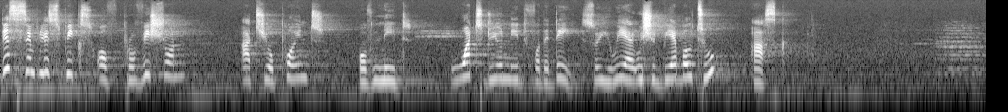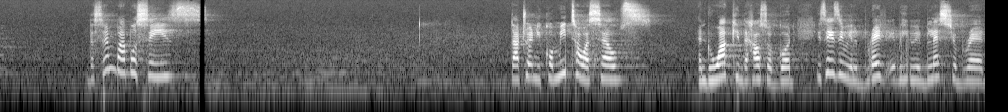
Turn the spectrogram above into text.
This simply speaks of provision at your point of need. What do you need for the day? So you, we, are, we should be able to ask. The same Bible says that when we commit ourselves and work in the house of God, He says He will, bread, he will bless your bread,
